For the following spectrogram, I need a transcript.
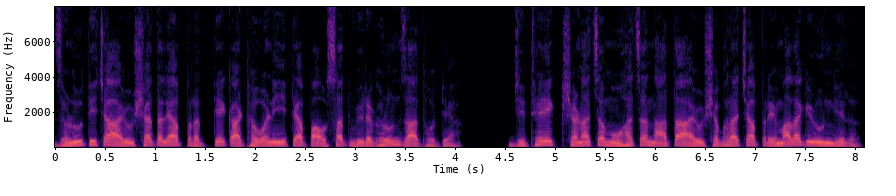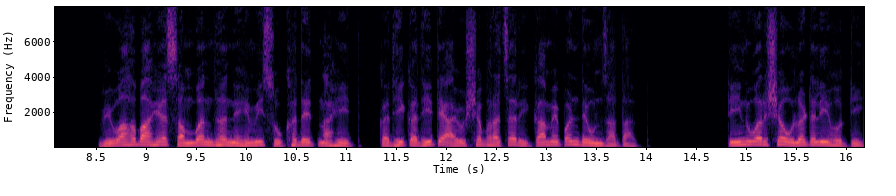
जणू तिच्या आयुष्यातल्या प्रत्येक आठवणी त्या पावसात विरघळून जात होत्या. जिथे एक क्षणाचं मोहाचं नातं आयुष्यभराच्या प्रेमाला गिळून गेलं. विवाहबाह्य संबंध नेहमी सुख देत नाहीत कधीकधी ते आयुष्यभराचं रिकामे पण देऊन जातात. तीन वर्ष उलटली होती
